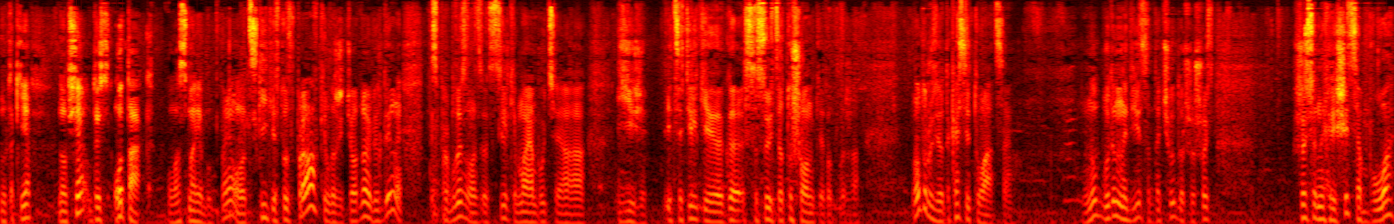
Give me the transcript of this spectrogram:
Ну таке, ну взагалі, тобто отак у вас має бути. Поняли? От скільки тут справки лежить у одної людини, десь приблизно от стільки має бути а, їжі. І це тільки е, стосується тушонки тут лежать. Ну, друзі, така ситуація. Ну, будемо надіятися на чудо, що щось. Щось у них рішиться, бо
